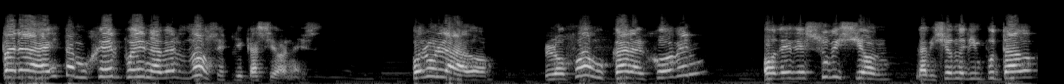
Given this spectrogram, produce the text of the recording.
para esta mujer pueden haber dos explicaciones. Por un lado, lo fue a buscar al joven o desde su visión, la visión del imputado,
